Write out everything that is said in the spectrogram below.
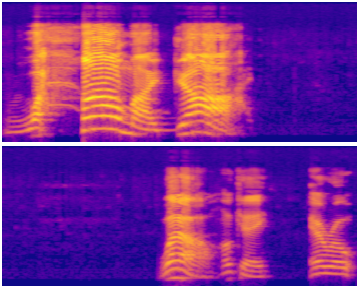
Wow! Oh my god! Wow, okay. Arrow,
